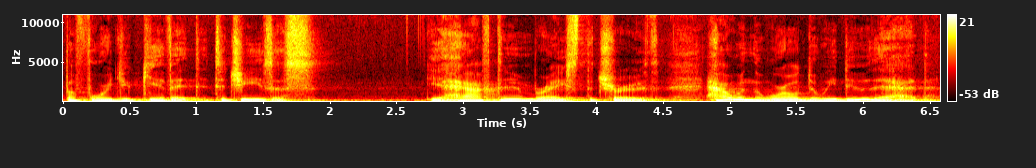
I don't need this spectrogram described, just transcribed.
before you give it to Jesus. You have to embrace the truth. How in the world do we do that?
